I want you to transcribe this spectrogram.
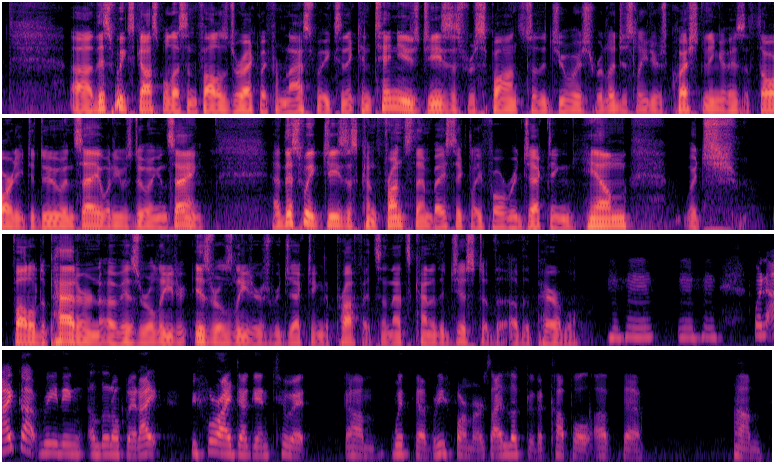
Uh, this week's gospel lesson follows directly from last week's, and it continues Jesus' response to the Jewish religious leaders' questioning of his authority to do and say what he was doing and saying. And this week, Jesus confronts them basically for rejecting him, which followed the pattern of Israel leader, Israel's leaders rejecting the prophets, and that's kind of the gist of the of the parable. Mm-hmm, mm-hmm. When I got reading a little bit, I before I dug into it um, with the reformers, I looked at a couple of the um,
